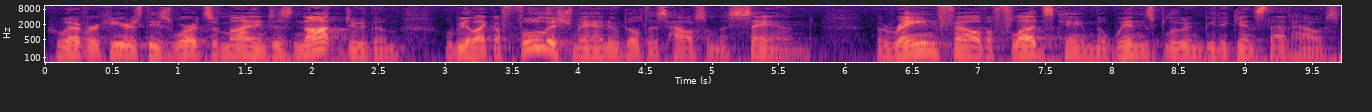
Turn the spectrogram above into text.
Whoever hears these words of mine and does not do them will be like a foolish man who built his house on the sand. The rain fell, the floods came, the winds blew and beat against that house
